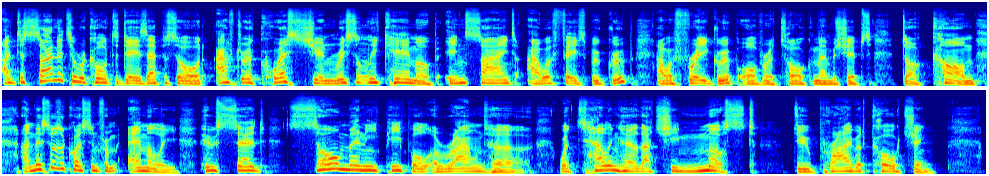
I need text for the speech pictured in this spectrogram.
I've decided to record today's episode after a question recently came up inside our Facebook group, our free group over at talkmemberships.com. And this was a question from Emily, who said so many people around her were telling her that she must do private coaching,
